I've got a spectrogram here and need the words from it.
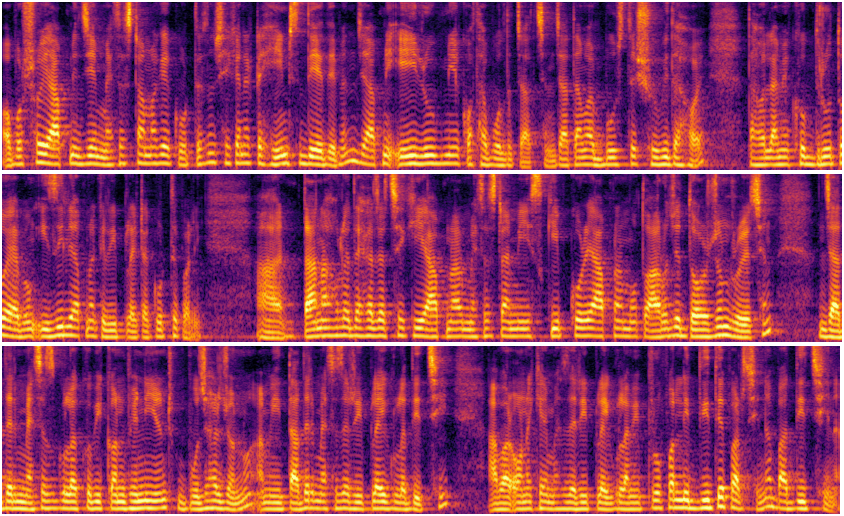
অবশ্যই আপনি যে মেসেজটা আমাকে করতেছেন, সেখানে একটা হিন্টস দিয়ে দেবেন যে আপনি এই রূপ নিয়ে কথা বলতে চাচ্ছেন, যাতে আমার বুঝতে সুবিধা হয়। তাহলে আমি খুব দ্রুত এবং ইজিলি আপনাকে রিপ্লাইটা করতে পারি। আর তা না হলে দেখা যাচ্ছে কি আপনার মেসেজটা আমি স্কিপ করে আপনার মতো আরও যে দশজন রয়েছেন, যাদের মেসেজগুলো খুবই কনভেনিয়েন্ট বোঝার জন্য আমি তাদের মেসেজের রিপ্লাইগুলো দিচ্ছি। আবার অনেকের মেসেজের রিপ্লাইগুলো আমি প্রপারলি দিতে পারছি না বা দিচ্ছি না।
